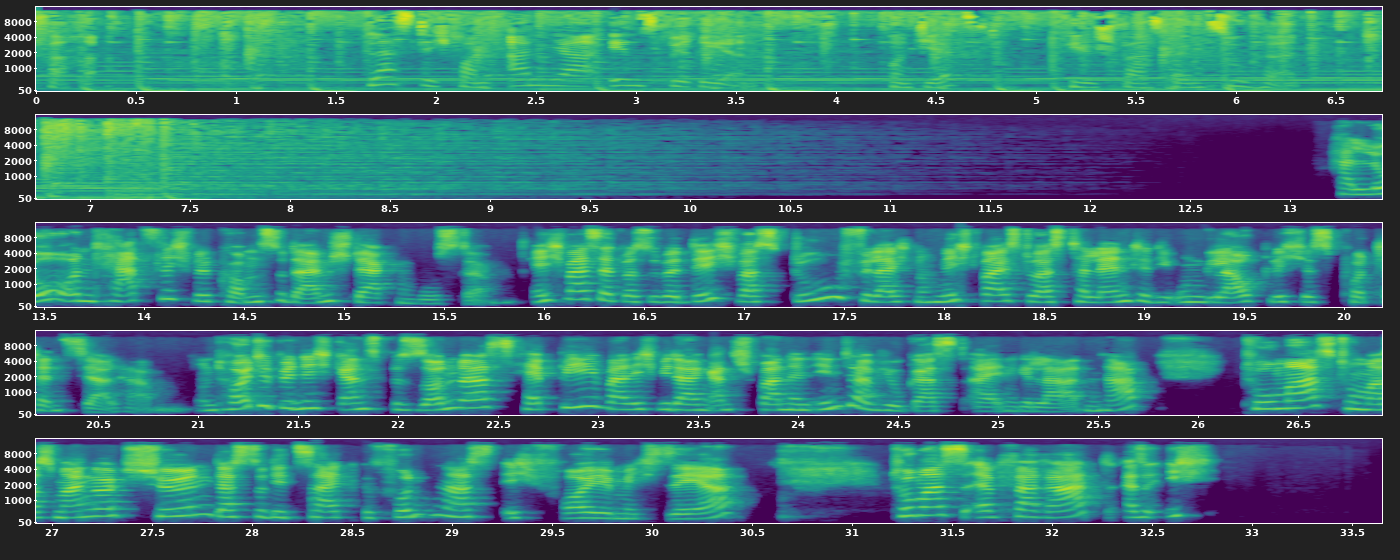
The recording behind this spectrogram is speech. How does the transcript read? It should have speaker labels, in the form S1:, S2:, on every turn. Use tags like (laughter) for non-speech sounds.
S1: einfacher. Lass dich von Anja inspirieren. Und jetzt viel Spaß beim Zuhören.
S2: Hallo und herzlich willkommen zu deinem Stärkenbooster. Ich weiß etwas über dich, was du vielleicht noch nicht weißt. Du hast Talente, die unglaubliches Potenzial haben. Und heute bin ich ganz besonders happy, weil ich wieder einen ganz spannenden Interviewgast eingeladen habe. Thomas, Thomas Mangold, schön, dass du die Zeit gefunden hast. Ich freue mich sehr. Thomas, äh, verrat, also ich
